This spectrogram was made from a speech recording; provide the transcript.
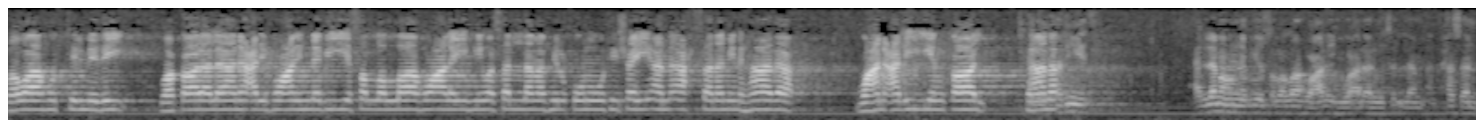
رواه الترمذي. وقال لا نعرف عن النبي صلى الله عليه وسلم في القنوت شيئا أحسن من هذا. وعن علي قال كان الحديث علمه النبي صلى الله عليه اله وسلم الحسن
